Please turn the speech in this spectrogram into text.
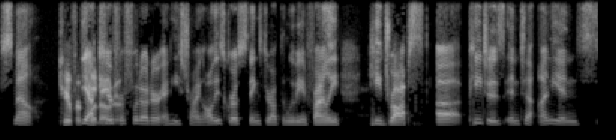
smell Cure for yeah, foot cure odor. for foot odor, and he's trying all these gross things throughout the movie, and finally he drops uh peaches into onions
